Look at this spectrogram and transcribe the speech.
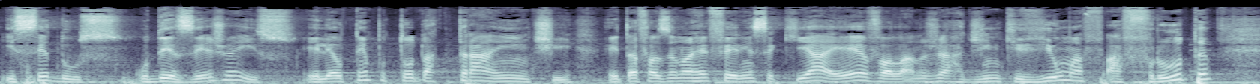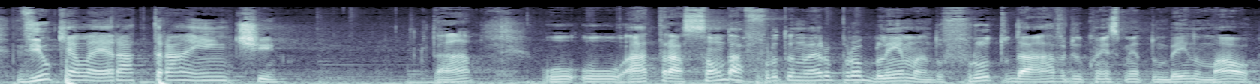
e seduz. O desejo é isso. Ele é o tempo todo atraente. Ele está fazendo uma referência aqui a Eva lá no jardim, que viu uma, a fruta, viu que ela era atraente. Tá? O, o, a atração da fruta não era o problema, do fruto da árvore do conhecimento do bem e do mal,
